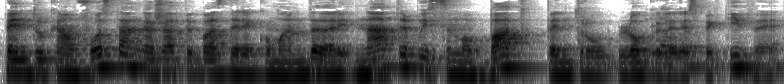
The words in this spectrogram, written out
Pentru că am fost angajat pe bază de recomandări, n-a trebuit să mă bat pentru locurile Locul. respective.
